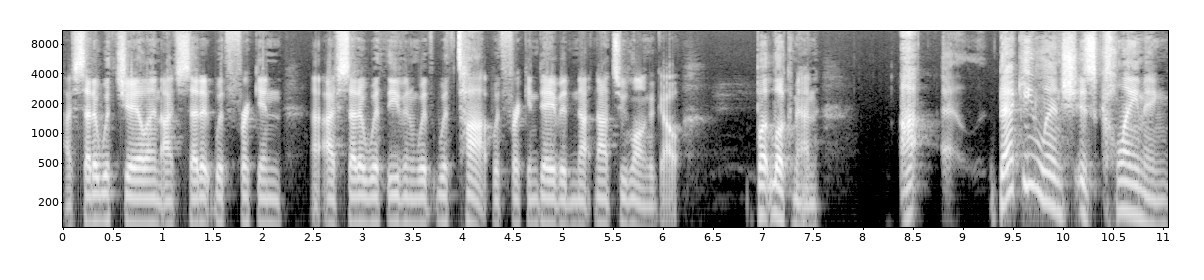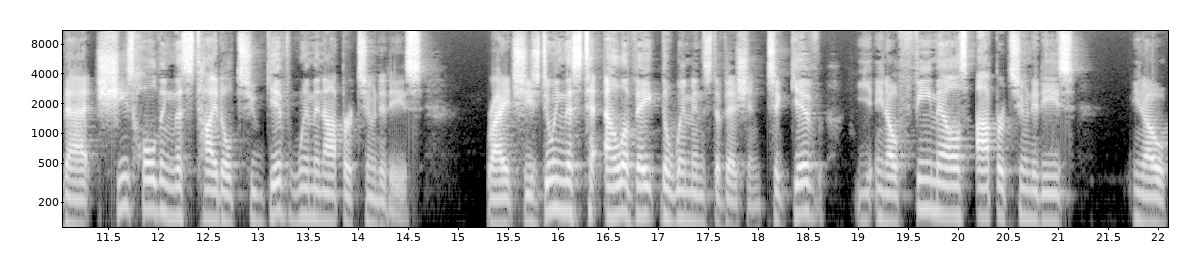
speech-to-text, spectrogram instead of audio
I've said it with Jalen. I've said it with frickin' I've said it with even with with Top with frickin' David not not too long ago. But look, man, I, Becky Lynch is claiming that she's holding this title to give women opportunities right? She's doing this to elevate the women's division, to give you know females opportunities, you know,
